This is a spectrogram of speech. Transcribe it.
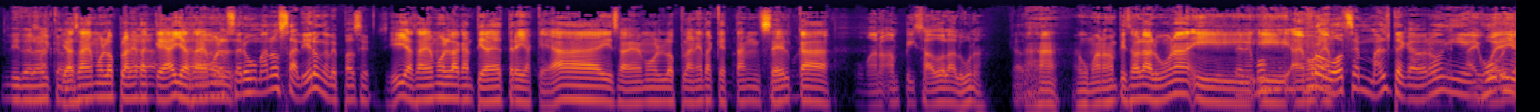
literal, cabrón. Ya sabemos los planetas que hay, ya, sabemos Los seres humanos salieron al espacio. sí, ya sabemos la cantidad de estrellas que hay, sabemos los planetas que están cerca. Humanos han pisado la luna. cabrón. Ajá, humanos han pisado la luna y, Tenemos y hemos- robots en Marte, cabrón. Y en y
